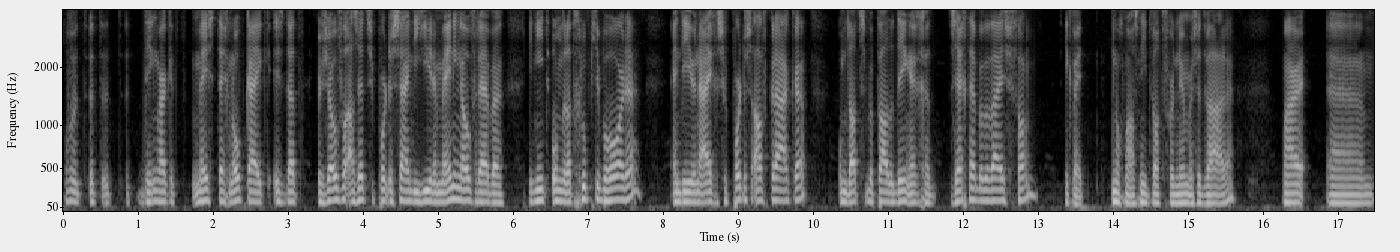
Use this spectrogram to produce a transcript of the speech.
of het, het, het, het ding waar ik het meest tegenop kijk, is dat er zoveel AZ-supporters zijn die hier een mening over hebben, die niet onder dat groepje behoorden en die hun eigen supporters afkraken, omdat ze bepaalde dingen gezegd hebben, bij wijze van. Ik weet nogmaals niet wat voor nummers het waren. Maar ehm,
